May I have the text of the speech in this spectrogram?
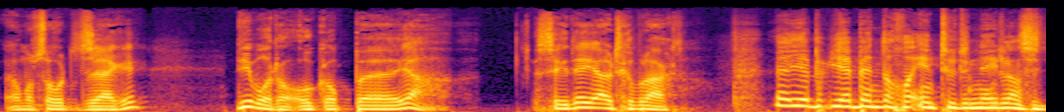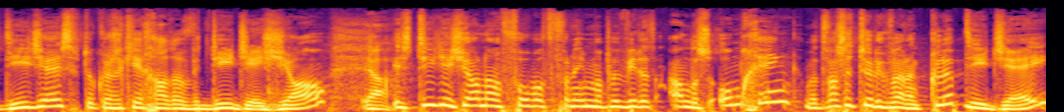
om het zo te zeggen... die worden ook op ja, cd uitgebracht. Ja, jij, bent nog wel into de Nederlandse DJ's. We hebben het ook eens een keer gehad over DJ Jean. Ja. Is DJ Jean nou een voorbeeld van iemand bij wie dat anders omging? Want het was natuurlijk wel een club-DJ.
